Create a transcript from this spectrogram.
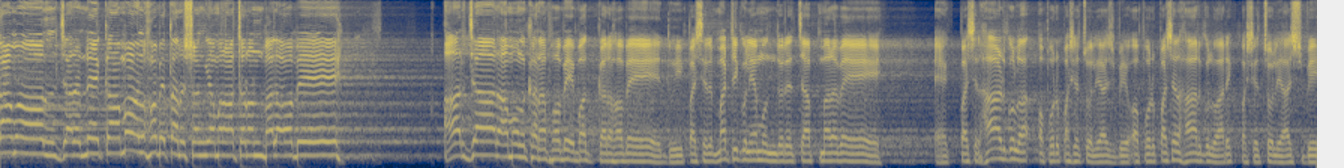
কামল যার নে কামল হবে তার সঙ্গে আমার আচরণ ভালো হবে। আর যার আমল খারাপ হবে, বদকার হবে, দুই পাশের মাটিগুলি এমন জোরে চাপ মারবে। এক পাশের হাড়গুলো অপর পাশে চলে আসবে, অপর পাশের হাড়গুলো আরেক পাশে চলে আসবে।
